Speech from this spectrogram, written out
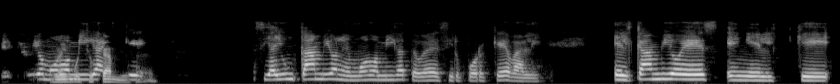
El cambio modo amiga es que si hay un cambio en el modo amiga, te voy a decir por qué, vale. El cambio es en el que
